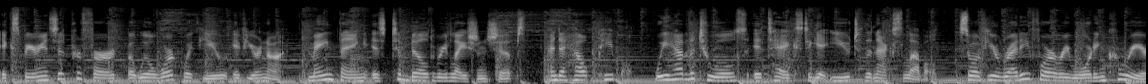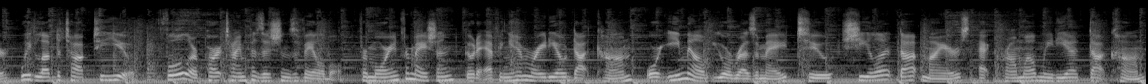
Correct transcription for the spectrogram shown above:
Experience is preferred, but we'll work with you if you're not. Main thing is to build relationships and to help people. We have the tools it takes to get you to the next level. So if you're ready for a rewarding career, we'd love to talk to you. Full or part time positions available. For more information, go to effinghamradio.com or email your resume to sheila.myers at cromwellmedia.com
